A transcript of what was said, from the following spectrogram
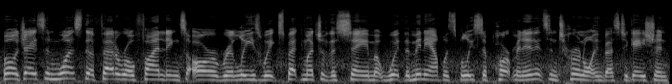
Well, Jason, once the federal findings are released, we expect much of the same with the Minneapolis Police Department in its internal investigation.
